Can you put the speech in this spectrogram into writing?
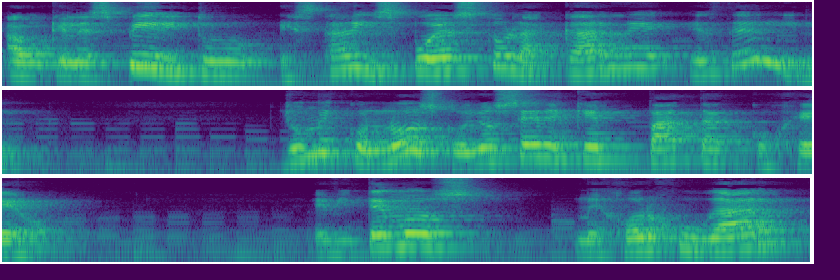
aunque el espíritu está dispuesto, la carne es débil. Yo me conozco, yo sé de qué pata cojeo. Evitemos mejor jugar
